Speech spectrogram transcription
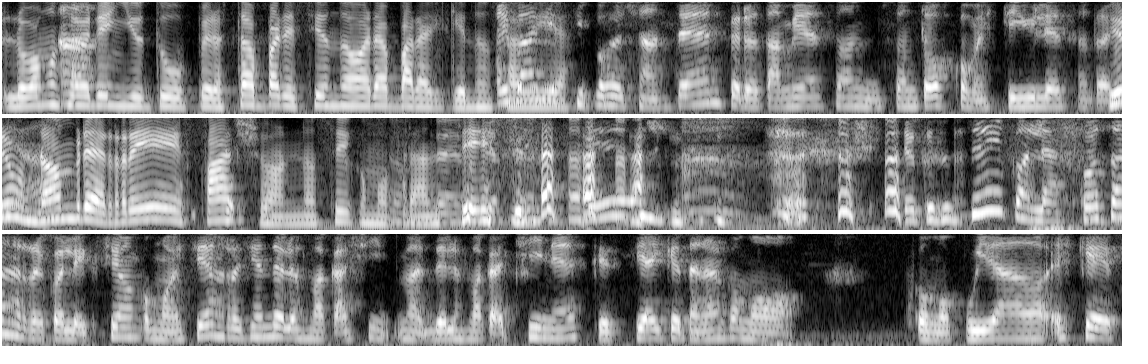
lo vamos a ver ah. en YouTube, pero está apareciendo ahora para el que no sabía. Hay varios tipos de chantén, pero también son, son todos comestibles en realidad. Tiene un nombre re fashion, no sé, como francés. Lo que, sucede, con las cosas de recolección, como decías recién de los, de los macachines, que sí hay que tener como, como cuidado, es que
